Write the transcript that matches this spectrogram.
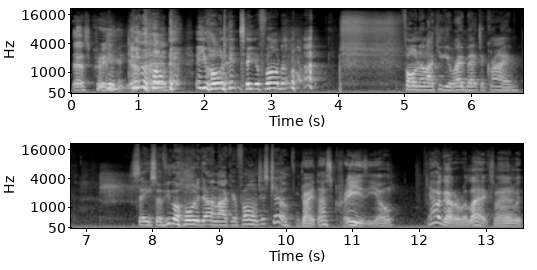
That's crazy. and, Yeah, you hold, and you hold it to your phone unlock. phone unlock, you get right back to crying. Say so if you go hold it to unlock your phone, just chill. Right, that's crazy, yo. Y'all gotta relax, man. With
